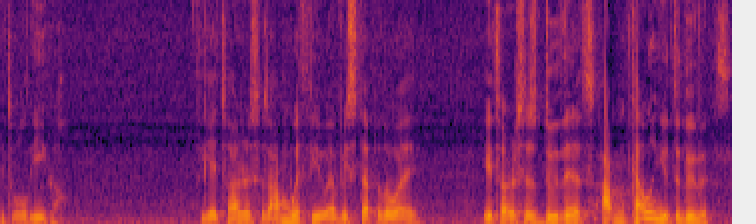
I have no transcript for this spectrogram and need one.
It's all ego. The Yetzer Hara says, I'm with you every step of the way. Yetzer Hara says, do this. I'm telling you to do this.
